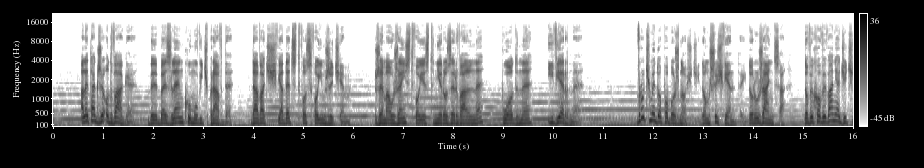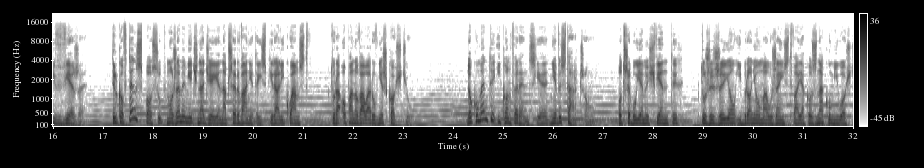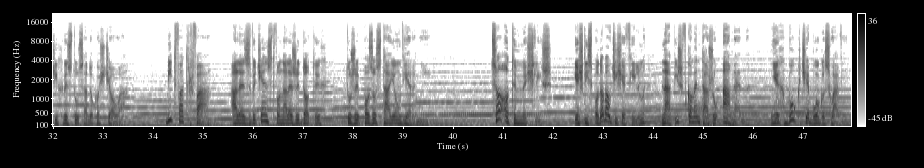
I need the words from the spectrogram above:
ale także odwagę, by bez lęku mówić prawdę, dawać świadectwo swoim życiem, że małżeństwo jest nierozerwalne, płodne i wierne. Wróćmy do pobożności, do mszy świętej, do różańca, do wychowywania dzieci w wierze. Tylko w ten sposób możemy mieć nadzieję na przerwanie tej spirali kłamstw, która opanowała również Kościół. Dokumenty i konferencje nie wystarczą. Potrzebujemy świętych, którzy żyją i bronią małżeństwa jako znaku miłości Chrystusa do Kościoła. Bitwa trwa, ale zwycięstwo należy do tych, którzy pozostają wierni. Co o tym myślisz? Jeśli spodobał Ci się film, napisz w komentarzu Amen. Niech Bóg Cię błogosławi.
